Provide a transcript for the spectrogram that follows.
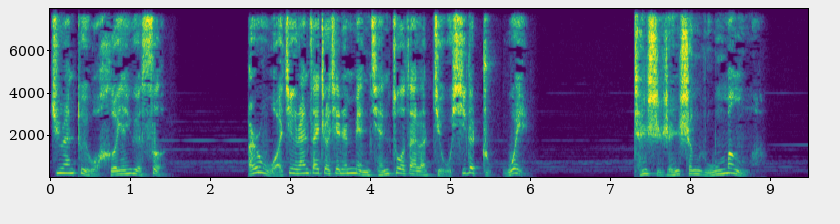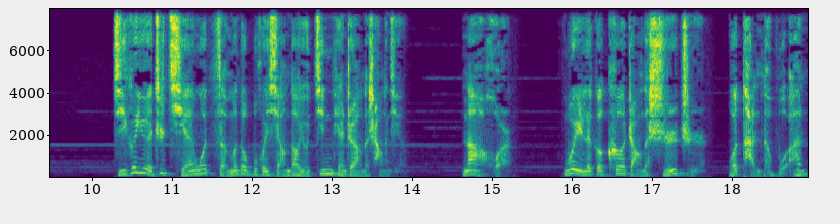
居然对我和颜悦色，而我竟然在这些人面前坐在了酒席的主位，真是人生如梦啊！几个月之前，我怎么都不会想到有今天这样的场景。那会儿，为了个科长的实职。我忐忑不安，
